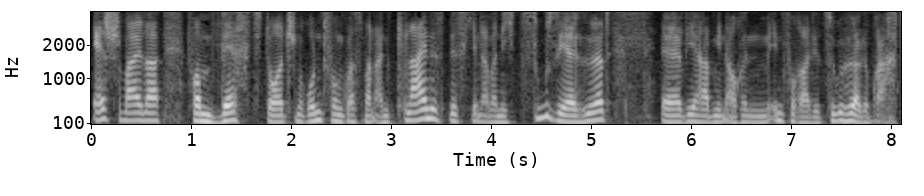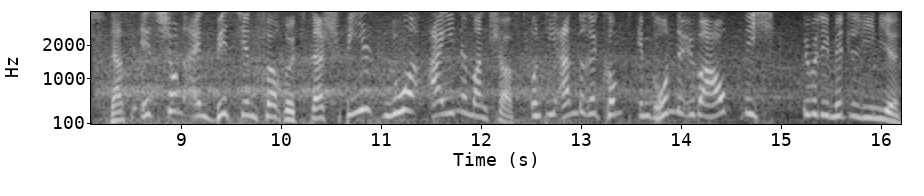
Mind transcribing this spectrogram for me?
Eschweiler vom Westdeutschen Rundfunk, was man ein kleines bisschen, aber nicht zu sehr hört. Äh, wir haben ihn auch im Inforadio zu Gehör gebracht. Das ist schon ein bisschen verrückt. Da spielt nur eine Mannschaft und die andere kommt im Grunde überhaupt nicht über die Mittellinie.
